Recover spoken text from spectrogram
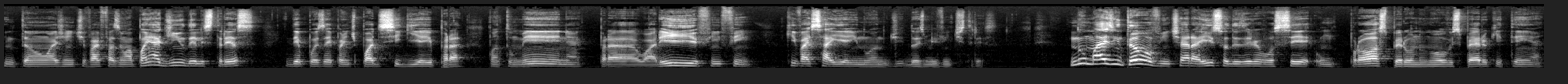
Então a gente vai fazer um apanhadinho deles três e depois aí a gente pode seguir aí para Quantumania, para o Arif, enfim, que vai sair aí no ano de 2023. No mais então, ouvinte, era isso. Eu desejo a você um próspero ano novo. Espero que tenha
